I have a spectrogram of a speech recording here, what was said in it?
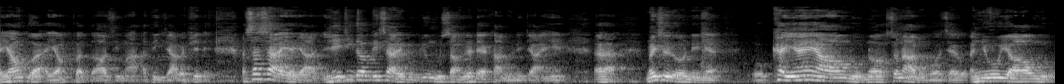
အယောင်းတော့အယောင်းထွက်သွားစီမှာအတိအကျပဲဖြစ်တယ်အဆက်ဆက်ရရရေးကြီးသောကိစ္စတွေကိုပြုမှုဆောင်ရွက်တဲ့အခါမျိုးတွေကြာရင်အဲမိတ်ဆွေတို့အနေနဲ့ ဟိုခရမ်းရောင်လို့เนาะဆွမ်းနာလို့ပေါ့ဆရာတို့အညိုရောင်လို့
